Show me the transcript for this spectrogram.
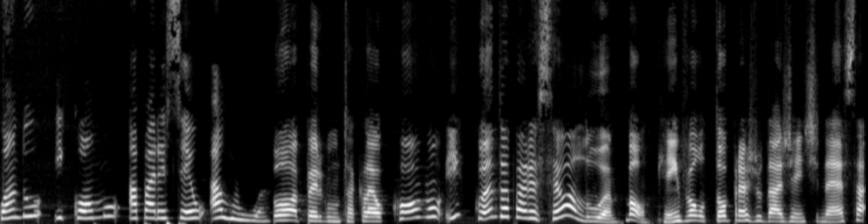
Quando e como apareceu a lua? Boa pergunta, Cleo. Como e quando apareceu a lua? Bom, quem voltou para ajudar a gente nessa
